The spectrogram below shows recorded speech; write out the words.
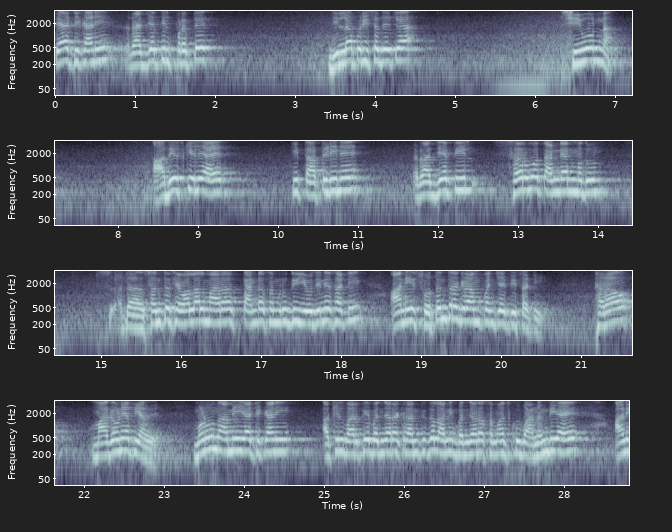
त्या ठिकाणी राज्यातील प्रत्येक जिल्हा परिषदेच्या शिवोंना आदेश केले आहेत की तातडीने राज्यातील सर्व तांड्यांमधून स- संत सेवालाल महाराज तांडा समृद्धी योजनेसाठी आणि स्वतंत्र ग्रामपंचायतीसाठी ठराव मागवण्यात यावे. म्हणून आम्ही या ठिकाणी अखिल भारतीय बंजारा क्रांती दल आणि बंजारा समाज खूप आनंदी आहे. आणि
